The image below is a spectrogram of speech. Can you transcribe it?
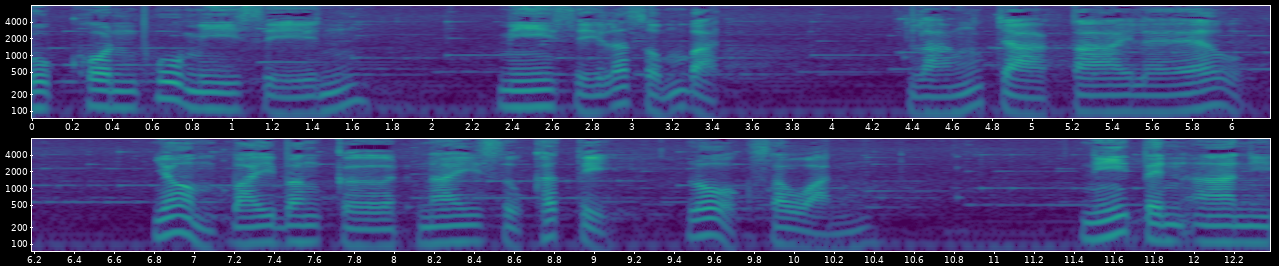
บุคคลผู้มีศีล มีศีลสมบัติ หลังจากตายแล้ว ย่อมไปบังเกิดในสุขติโลกสวรรค์ นี้เป็นอานิ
